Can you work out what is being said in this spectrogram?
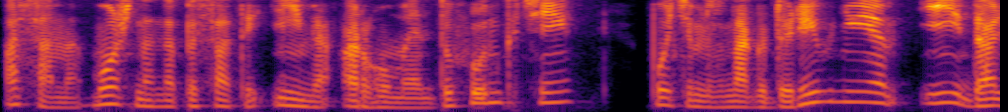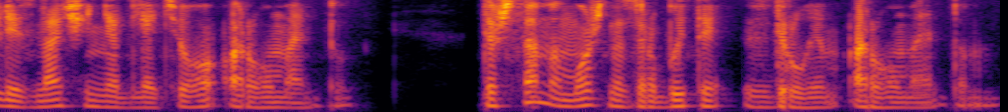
А саме можна написати ім'я аргументу функції, потім знак дорівнює і далі значення для цього аргументу. Те ж саме можна зробити з другим аргументом.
